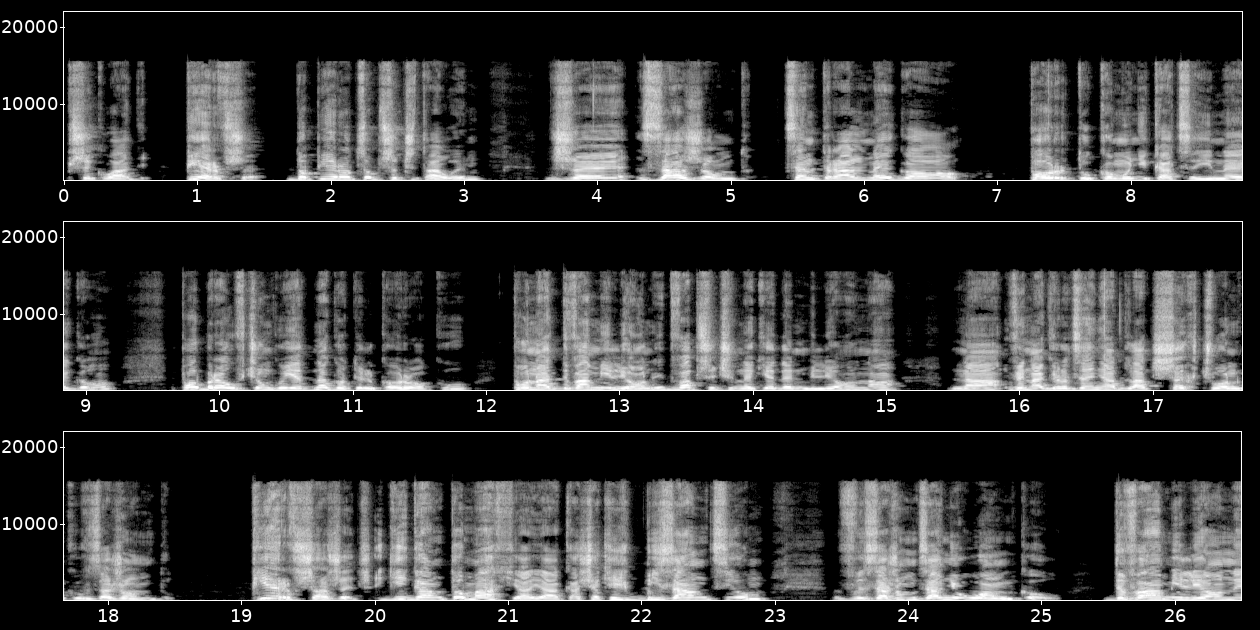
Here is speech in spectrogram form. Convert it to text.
przykłady. Pierwsze, dopiero co przeczytałem, że zarząd Centralnego Portu Komunikacyjnego pobrał w ciągu jednego tylko roku ponad 2 miliony, 2,1 miliona na wynagrodzenia dla trzech członków zarządu. Pierwsza rzecz, gigantomachia jakaś, jakieś Bizancjum w zarządzaniu łąką. 2 miliony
